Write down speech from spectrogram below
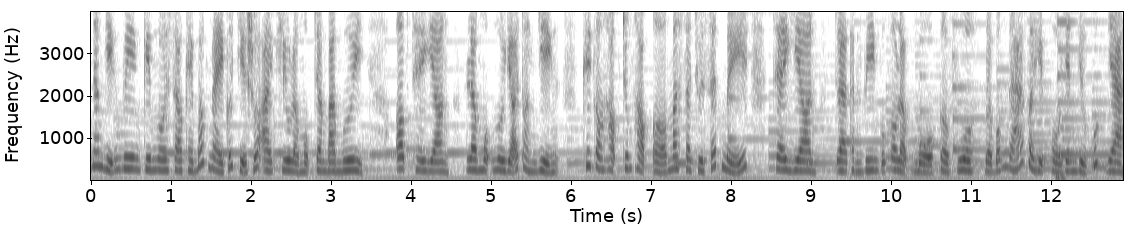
nam diễn viên kim ngôi sao K-pop này có chỉ số IQ là 130. Op Taeyeon là một người giỏi toàn diện. Khi còn học trung học ở Massachusetts, Mỹ, Taeyeon là thành viên của câu lạc bộ cờ vua, đội bóng đá và Hiệp hội danh dự quốc gia,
